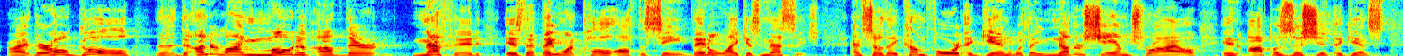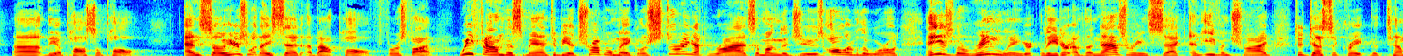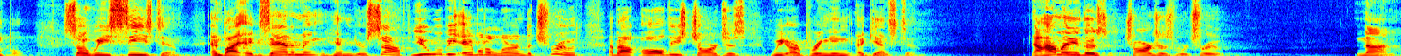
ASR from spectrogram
All right, their whole goal, the, the underlying motive of their method is that they want Paul off the scene. They don't like his message. And so they come forward again with another sham trial in opposition against uh, the Apostle Paul. And so here's what they said about Paul, verse 5. We found this man to be a troublemaker, stirring up riots among the Jews all over the world, and he is the ringleader of the Nazarene sect and even tried to desecrate the temple. So we seized him. And by examining him yourself, you will be able to learn the truth about all these charges we are bringing against him. Now, how many of those charges were true? None.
